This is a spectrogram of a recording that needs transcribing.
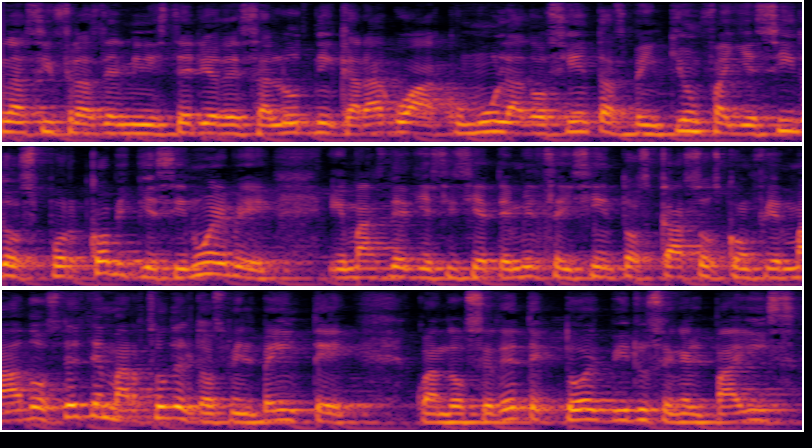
las cifras del Ministerio de Salud, Nicaragua acumula 221 fallecidos por COVID-19 y más de 17.600 casos confirmados desde marzo del 2020, cuando se detectó el virus en el país.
